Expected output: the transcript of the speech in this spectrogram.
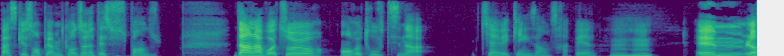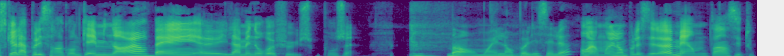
parce que son permis de conduire était suspendu. Dans la voiture, on retrouve Tina, qui avait 15 ans, on se rappelle. Mhm. Euh, lorsque la police se rend compte qu'elle est mineure, ben, euh, il l'amène au refuge pour jeunes. Bon, au moins, ils l'ont pas laissé là. Ouais, moi, ils l'ont pas laissé là, mais en même temps, c'est tout.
